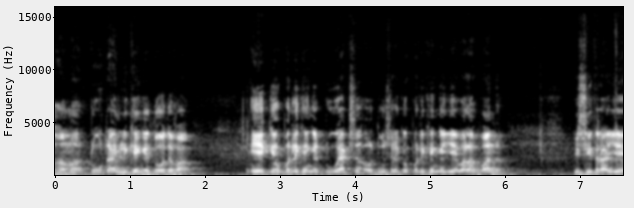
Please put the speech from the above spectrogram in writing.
हम टू टाइम लिखेंगे दो दफ़ा एक के ऊपर लिखेंगे टू एक्स और दूसरे के ऊपर लिखेंगे ये वाला वन इसी तरह ये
